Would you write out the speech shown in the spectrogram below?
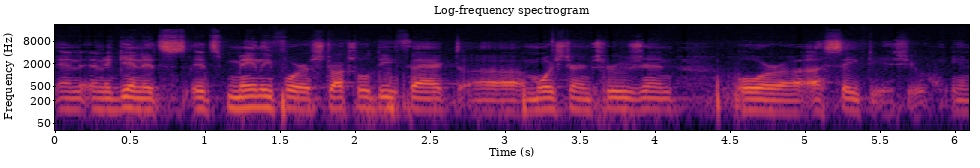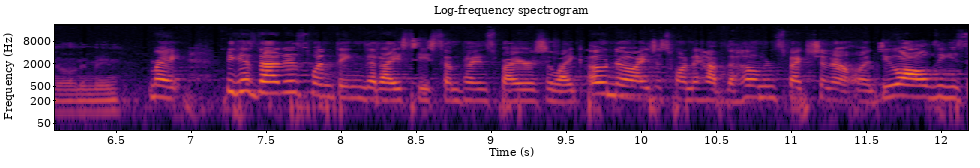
and, and again, it's, it's mainly for a structural defect, uh, moisture intrusion, or a, a safety issue, you know what I mean? Right, because that is one thing that I see sometimes buyers are like, oh no, I just want to have the home inspection. I don't want to do all these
